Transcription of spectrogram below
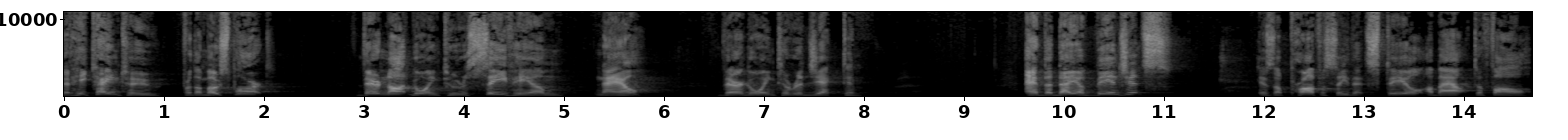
that he came to, for the most part, they're not going to receive him now, they're going to reject him. And the day of vengeance is a prophecy that's still about to fall.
